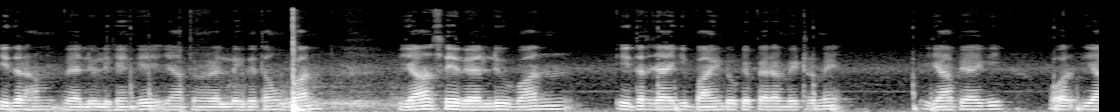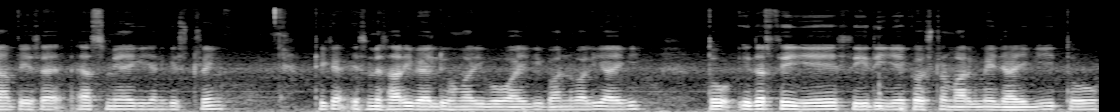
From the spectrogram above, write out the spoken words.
इधर हम वैल्यू लिखेंगे, यहाँ पे मैं वैल्यू लिख देता हूँ वन यहाँ से वैल्यू वन इधर जाएगी बाइंडो के पैरामीटर में, यहाँ पे आएगी। और यहाँ पे इसे एस में आएगी यानी कि स्ट्रिंग ठीक है? इसमें सारी वैल्यू हमारी वो आएगी वन वाली आएगी। तो इधर से ये सीधी ये क्वेश्चन मार्क में जाएगी तो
